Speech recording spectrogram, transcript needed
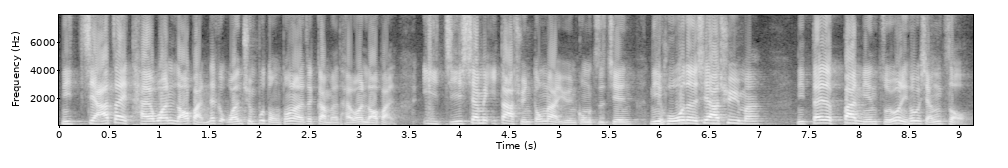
你夹在台湾老板那个完全不懂东南亚在干嘛台湾老板，以及下面一大群东南亚员工之间，你活得下去吗？你待了半年左右，你会不会想走？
